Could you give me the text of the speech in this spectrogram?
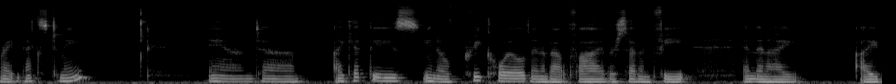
right next to me. And uh, I get these, you know, pre-coiled in about five or seven feet. And then I, I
